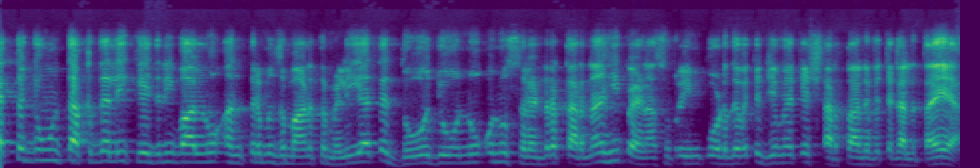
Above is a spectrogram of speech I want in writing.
1 ਜੂਨ ਤੱਕ ਦੇ ਲਈ ਕੇਜਰੀਵਾਲ ਨੂੰ ਅੰਤਰਿਮ ਜ਼ਮਾਨਤ ਮਿਲੀ ਹੈ ਤੇ 2 ਜੂਨ ਨੂੰ ਉਹਨੂੰ ਸਰੈਂਡਰ ਕਰਨਾ ਹੀ ਪੈਣਾ ਸੁਪਰੀਮ ਕੋਰਟ ਦੇ ਵਿੱਚ ਜਿਵੇਂ ਕਿ ਸ਼ਰਤਾਂ ਦੇ ਵਿੱਚ ਗੱਲ ਤੈਅ ਆ।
